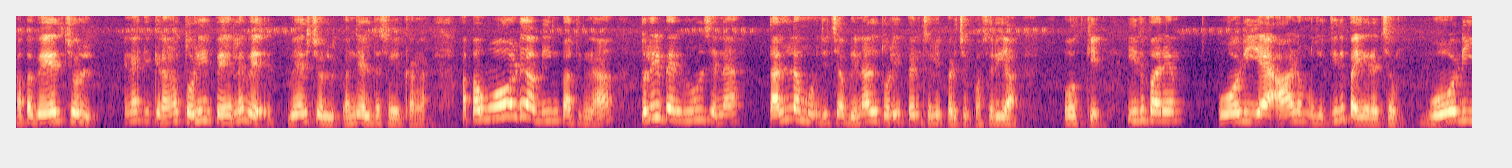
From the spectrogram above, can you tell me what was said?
அப்போ வேறு சொல் என்ன கேட்குறாங்க தொழிற்பெயரில் வே வேறு சொல் வந்து எழுத சொல்லியிருக்காங்க. அப்போ ஓடு அப்படின்னு பார்த்தீங்கன்னா தொழிற்பெயர் ரூல்ஸ் என்ன? தள்ள முடிஞ்சிச்சு அப்படின்னா அது தொழிற்பெயர்னு சொல்லி படிச்சிருக்கோம் சரியா? ஓகே. இது பாரு ஓடிய ஆள முடிஞ்சிருக்கு இது பெயரச்சம் ஓடி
